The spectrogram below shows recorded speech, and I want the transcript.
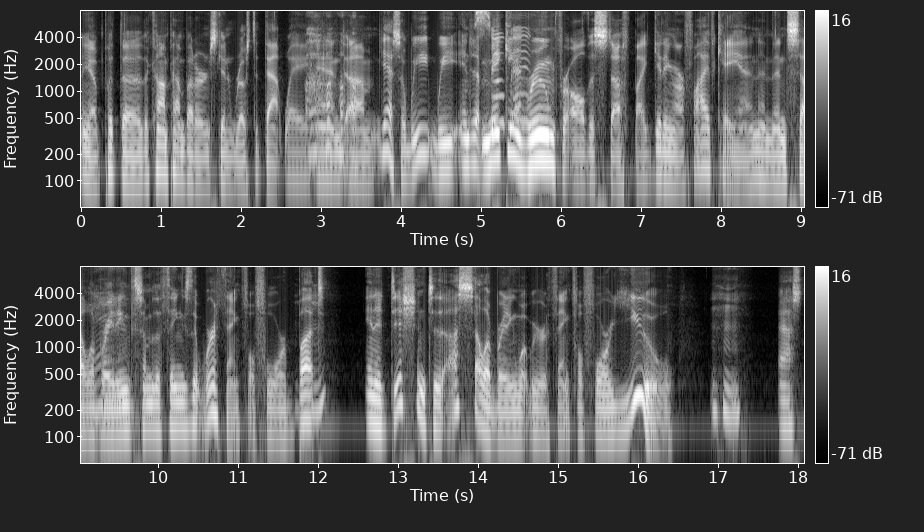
you know, put the the compound butter and skin roast it that way. And um, yeah, so we we ended up So making good. room for all this stuff by getting our 5K in and then celebrating Yeah. some of the things that we're thankful for. But Mhm. in addition to us celebrating what we were thankful for, you Mm-hmm. Asked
